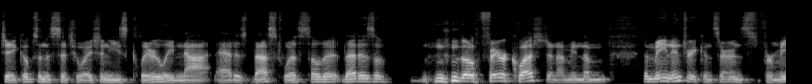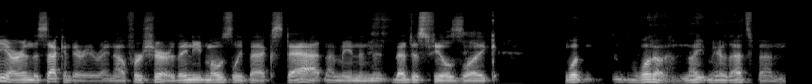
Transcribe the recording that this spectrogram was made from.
Jacobs in a situation he's clearly not at his best with. So that that is a, fair question. I mean, the the main injury concerns for me are in the secondary right now for sure. They need Moseley back stat. I mean, and that just feels like what what a nightmare that's been.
